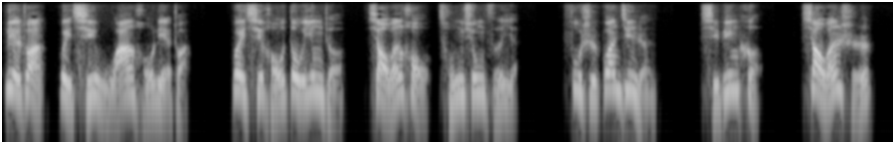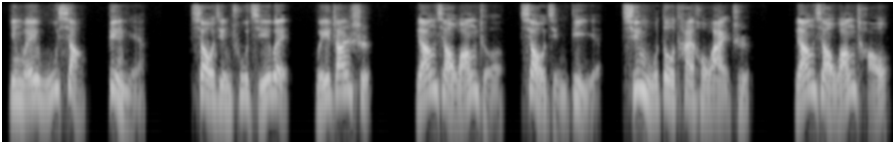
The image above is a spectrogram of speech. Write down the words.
列传为其武安侯列传，为其侯窦婴者，孝文后从兄子也。父是关津人，喜宾客。孝文时，因为无相，并免。孝景初即位，为詹事。梁孝王者，孝景帝也。其母窦太后爱之。梁孝王朝，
